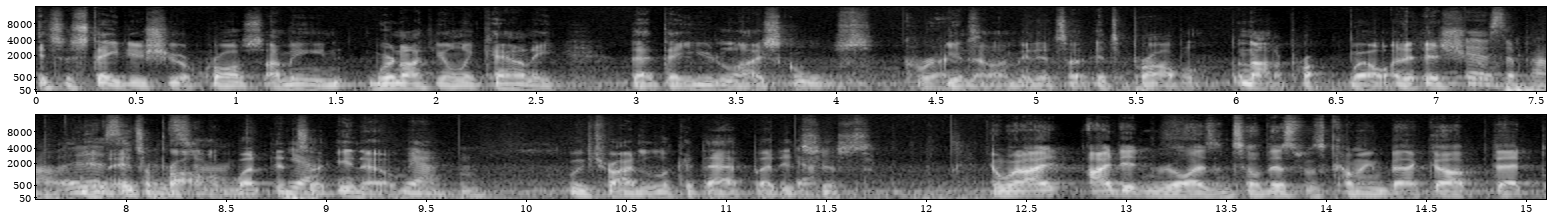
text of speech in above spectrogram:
it's a state issue across, I mean, we're not the only county that they utilize schools. Correct. You know, I mean, it's a, it's a problem, not a, pro well, an issue. It is a problem. It You know, a It's a problem, but it's, a you know, I Yeah. mean, we've tried to look at that, but it's Yeah. just, And what I, I didn't realize until this was coming back up, that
